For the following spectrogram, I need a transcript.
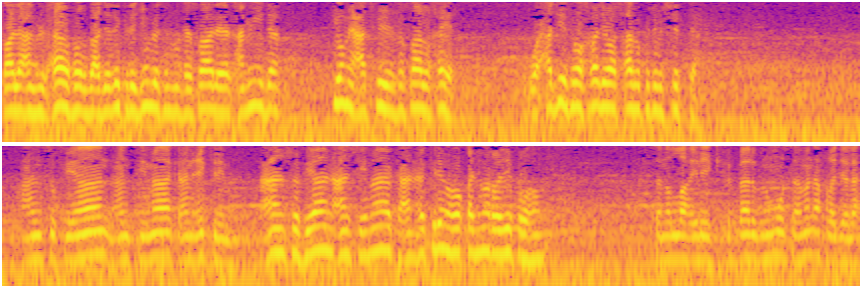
قال عنه الحافظ بعد ذكر جملة من خصاله الحميدة جمعت فيه خصال الخير. وحديثه أخرجه أصحاب الكتب الستة. عن سفيان عن سماك عن عكرمة. عن سفيان عن سماك عن عكرمة وقد مر ذكرهم. أحسن الله إليك. حبان بن موسى من أخرج له؟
